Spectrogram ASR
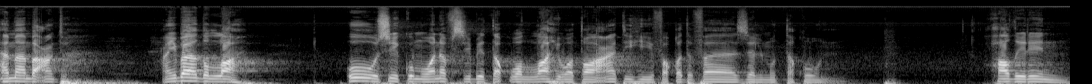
أما بعد عباد الله أوصيكم ونفسي بتقوى الله وطاعته فقد فاز المتقون Hadirin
